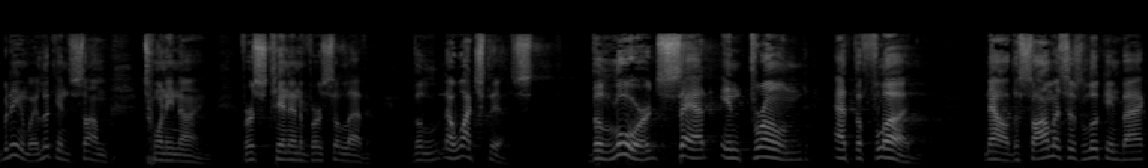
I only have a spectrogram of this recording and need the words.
But anyway, look in Psalm 29, verse 10 and verse 11. The, now, watch this. The Lord sat enthroned at the flood. Now, the psalmist is looking back,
